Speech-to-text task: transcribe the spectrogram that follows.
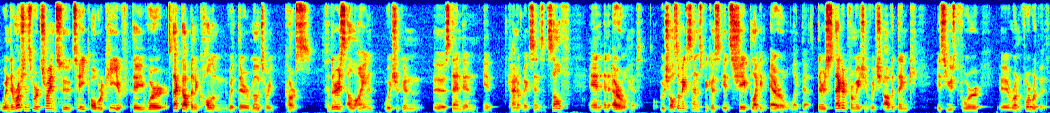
when the Russians were trying to take over Kiev, they were stacked up in a column with their military cars. So there is a line which you can uh, stand in. It kind of makes sense itself, and an arrowhead, which also makes sense because it's shaped like an arrow, like that. There is staggered formation, which I would think is used for uh, run forward with.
